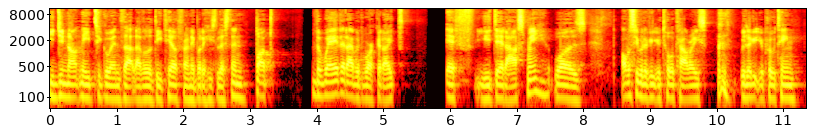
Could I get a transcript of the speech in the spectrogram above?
you do not need to go into that level of detail for anybody who's listening, but the way that I would work it out, if you did ask me, was obviously we look at your total calories, we look at your protein,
